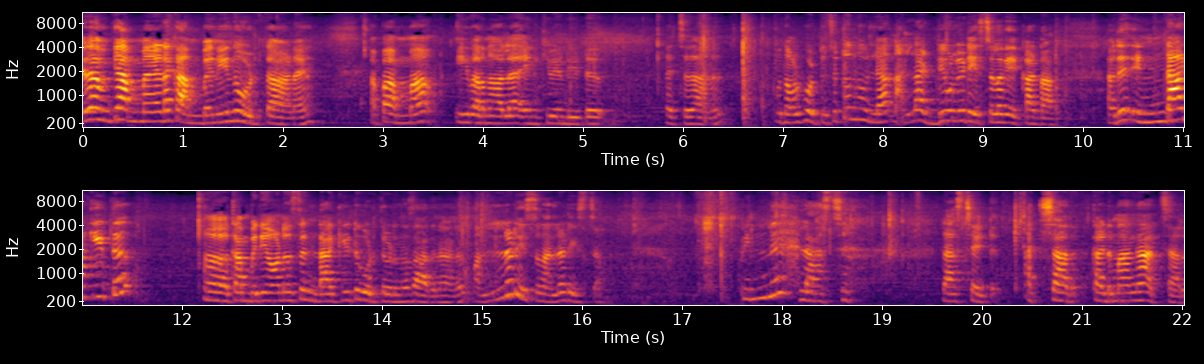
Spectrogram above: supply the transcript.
ഇത് എനിക്ക് അമ്മയുടെ കമ്പനിയിൽ നിന്ന് കൊടുത്താണ് അപ്പം അമ്മ ഈ പറഞ്ഞ പോലെ എനിക്ക് വേണ്ടിയിട്ട് വെച്ചതാണ്. നമ്മൾ പൊട്ടിച്ചിട്ടൊന്നുമില്ല. നല്ല അടിപൊളി ടേസ്റ്റുള്ള കേക്കാട്ടാ അവർ ഉണ്ടാക്കിയിട്ട് കമ്പനി ഓണേഴ്സ് ഉണ്ടാക്കിയിട്ട് കൊടുത്തു വിടുന്ന സാധനമാണ്. നല്ല ടേസ്റ്റ് നല്ല ടേസ്റ്റാണ് പിന്നെ ലാസ്റ്റ് ലാസ്റ്റായിട്ട് അച്ചാർ കടുമാങ്ങ അച്ചാർ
